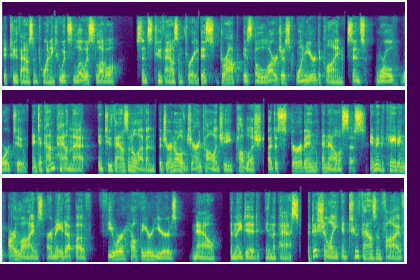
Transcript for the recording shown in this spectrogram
to 2020 to its lowest level since 2003. This drop is the largest one year decline since World War II. And to compound that, in 2011, the Journal of Gerontology published a disturbing analysis indicating our lives are made up of fewer healthier years now than they did in the past. Additionally, in 2005,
